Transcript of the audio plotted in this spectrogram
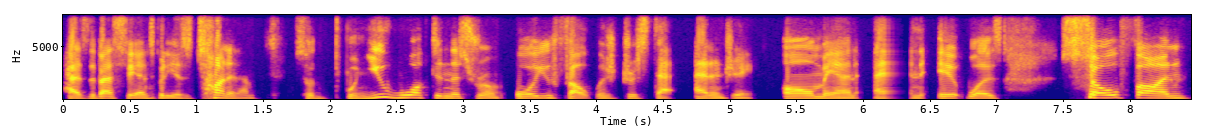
has the best fans, but he has a ton of them. So when you walked in this room, all you felt was just that energy. Oh man. And it was so fun.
